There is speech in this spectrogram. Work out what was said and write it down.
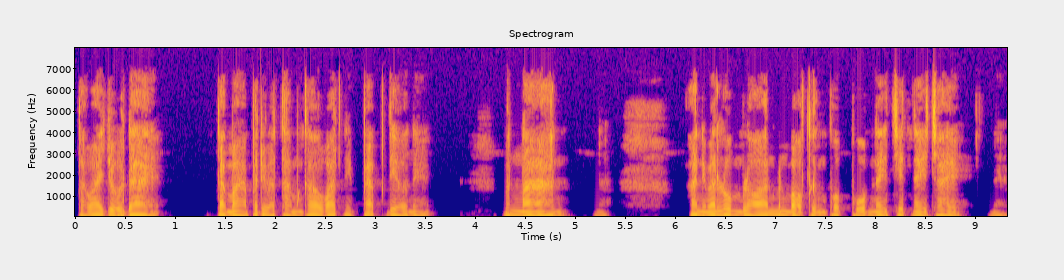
แต่ว่าอยู่ได้ แต่มาปฏิบัติธรรมเข้าวัดนี่แป๊บเดียวเนี่ย มันนานอันนี้มันรุ่มร้อนมันบอกถึงภพภูมิในจิตในใจนะ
